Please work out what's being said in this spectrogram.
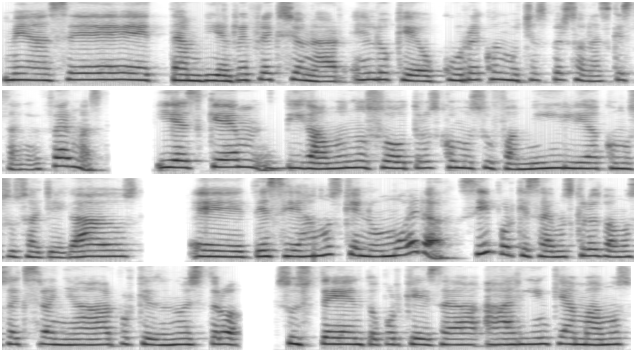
me hace también reflexionar en lo que ocurre con muchas personas que están enfermas. Y es que, mm, digamos, nosotros como su familia, como sus allegados, eh, deseamos que no muera, ¿sí? Porque sabemos que los vamos a extrañar, porque es nuestro sustento, porque es a, alguien que amamos.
